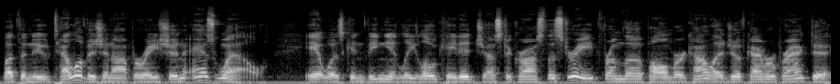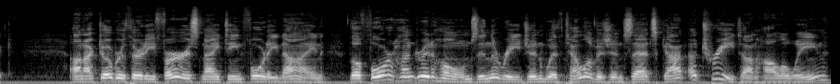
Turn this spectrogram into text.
but the new television operation as well. It was conveniently located just across the street from the Palmer College of Chiropractic. On October 31, 1949, the 400 homes in the region with television sets got a treat on Halloween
